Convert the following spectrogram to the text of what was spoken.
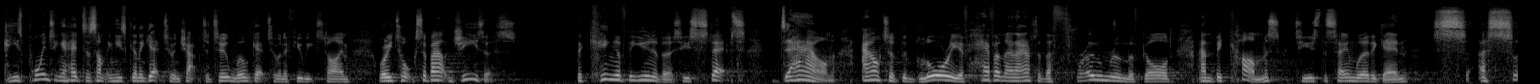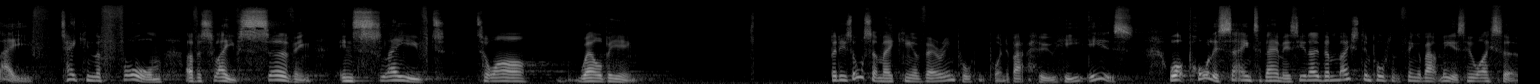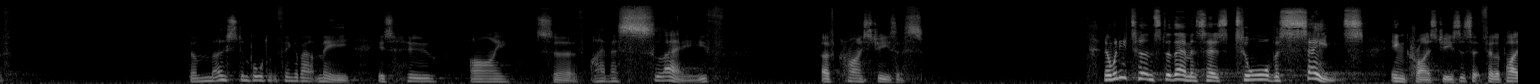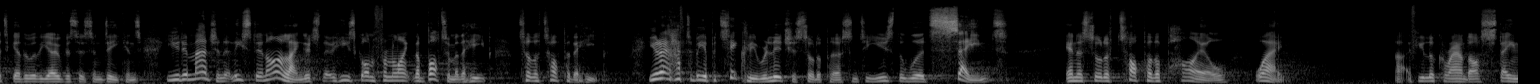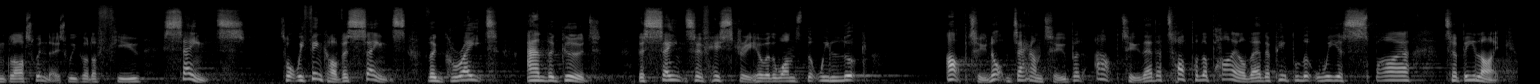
he's pointing ahead to something he's going to get to in chapter 2, and we'll get to in a few weeks' time, where he talks about Jesus, the King of the universe, who steps down out of the glory of heaven and out of the throne room of God and becomes, to use the same word again, a slave, taking the form of a slave, serving, enslaved to our well being. But he's also making a very important point about who he is. What Paul is saying to them is, you know, the most important thing about me is who I serve. The most important thing about me is who I serve. I'm a slave of Christ Jesus. Now, when he turns to them and says, To all the saints in Christ Jesus at Philippi, together with the overseers and deacons, you'd imagine, at least in our language, that he's gone from like the bottom of the heap to the top of the heap. You don't have to be a particularly religious sort of person to use the word saint in a sort of top of the pile way. Uh, if you look around our stained glass windows, we've got a few saints. It's what we think of as saints the great and the good, the saints of history, who are the ones that we look up to, not down to, but up to. They're the top of the pile, they're the people that we aspire to be like.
